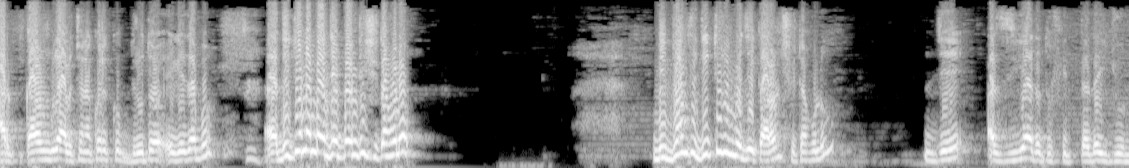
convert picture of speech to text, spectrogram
আর কারণগুলো আলোচনা করে খুব দ্রুত এগিয়ে যাব। দ্বিতীয় নম্বর যে পয়েন্টটি, সেটা হলো বিভ্রান্তি দ্বিতীয় নম্বর যে কারণ, সেটা হলো যে জিয়াদত ফিত্তাদাইজুন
